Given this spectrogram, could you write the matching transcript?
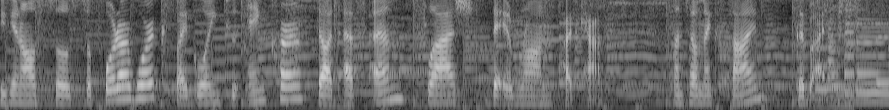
You can also support our work by going to anchor.fm slash the Iran Podcast. Until next time, goodbye.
